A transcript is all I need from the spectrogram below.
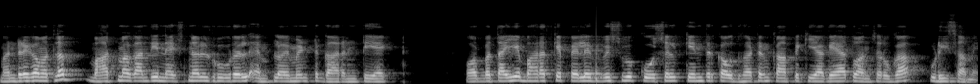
मनरेगा मतलब Mahatma Gandhi national rural employment guarantee act. और बताइए, भारत के पहले विश्व कौशल केंद्र का उद्घाटन कहाँ पे किया गया तो आंसर होगा उड़ीसा में।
